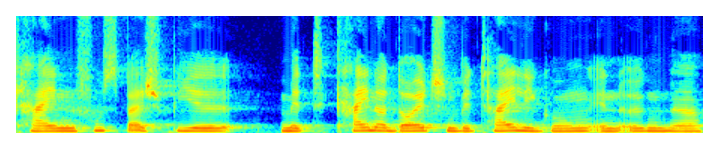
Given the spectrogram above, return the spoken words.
kein Fußballspiel mit keiner deutschen Beteiligung in irgendeiner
